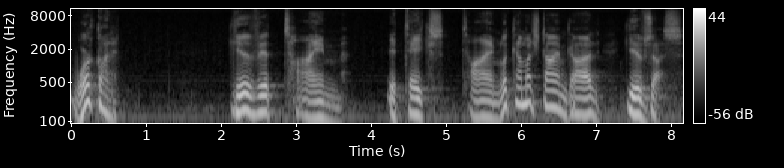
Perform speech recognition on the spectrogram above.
work on it, give it time. It takes time. Look how much time God gives us.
